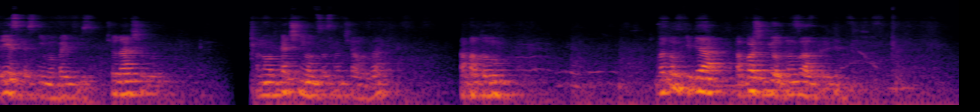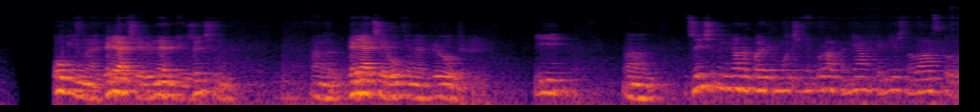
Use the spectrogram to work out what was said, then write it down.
резко с ним обойтись, что дальше будет? Оно откачнется сначала, да? А потом? Потом тебя обожгет назад. Огненная, горячая энергия у женщины, горячая огненная природа. И а, с женщинами надо поэтому очень аккуратно, мягко, нежно, ласково.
